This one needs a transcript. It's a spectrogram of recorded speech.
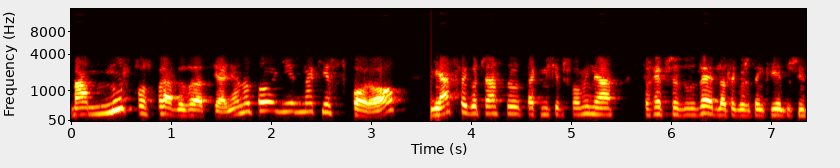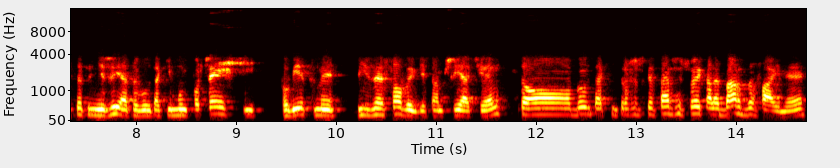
ma mnóstwo spraw do załatwiania, no to jednak jest sporo. Ja swego czasu, tak mi się przypomina, trochę przez łzę, dlatego że ten klient już niestety nie żyje, to był taki mój po części, powiedzmy, biznesowy gdzieś tam przyjaciel. To był taki troszeczkę starszy człowiek, ale bardzo fajny,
